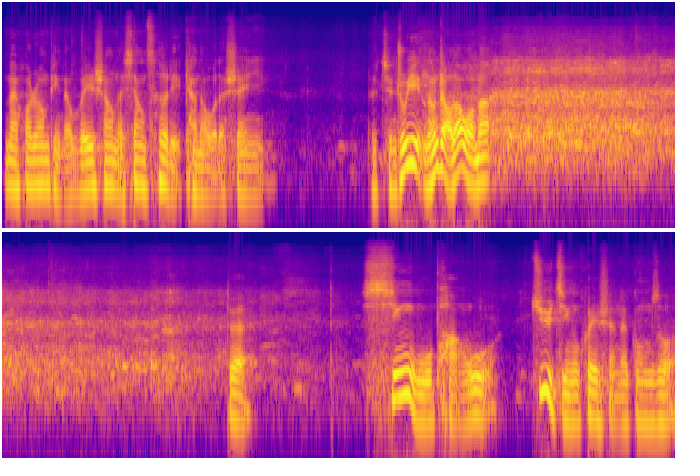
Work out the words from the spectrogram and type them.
卖化妆品的微商的相册里看到我的身影。请注意，能找到我吗？对，心无旁骛、聚精会神的工作。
